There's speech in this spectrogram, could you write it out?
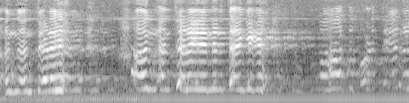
ಹಂಗಂತೇಳಿ ಹಂಗಂತೇಳಿ ನಿನ್ನ ತಂಗಿಗೆ ಮಾತು ಕೊಡ್ತೀನಿ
